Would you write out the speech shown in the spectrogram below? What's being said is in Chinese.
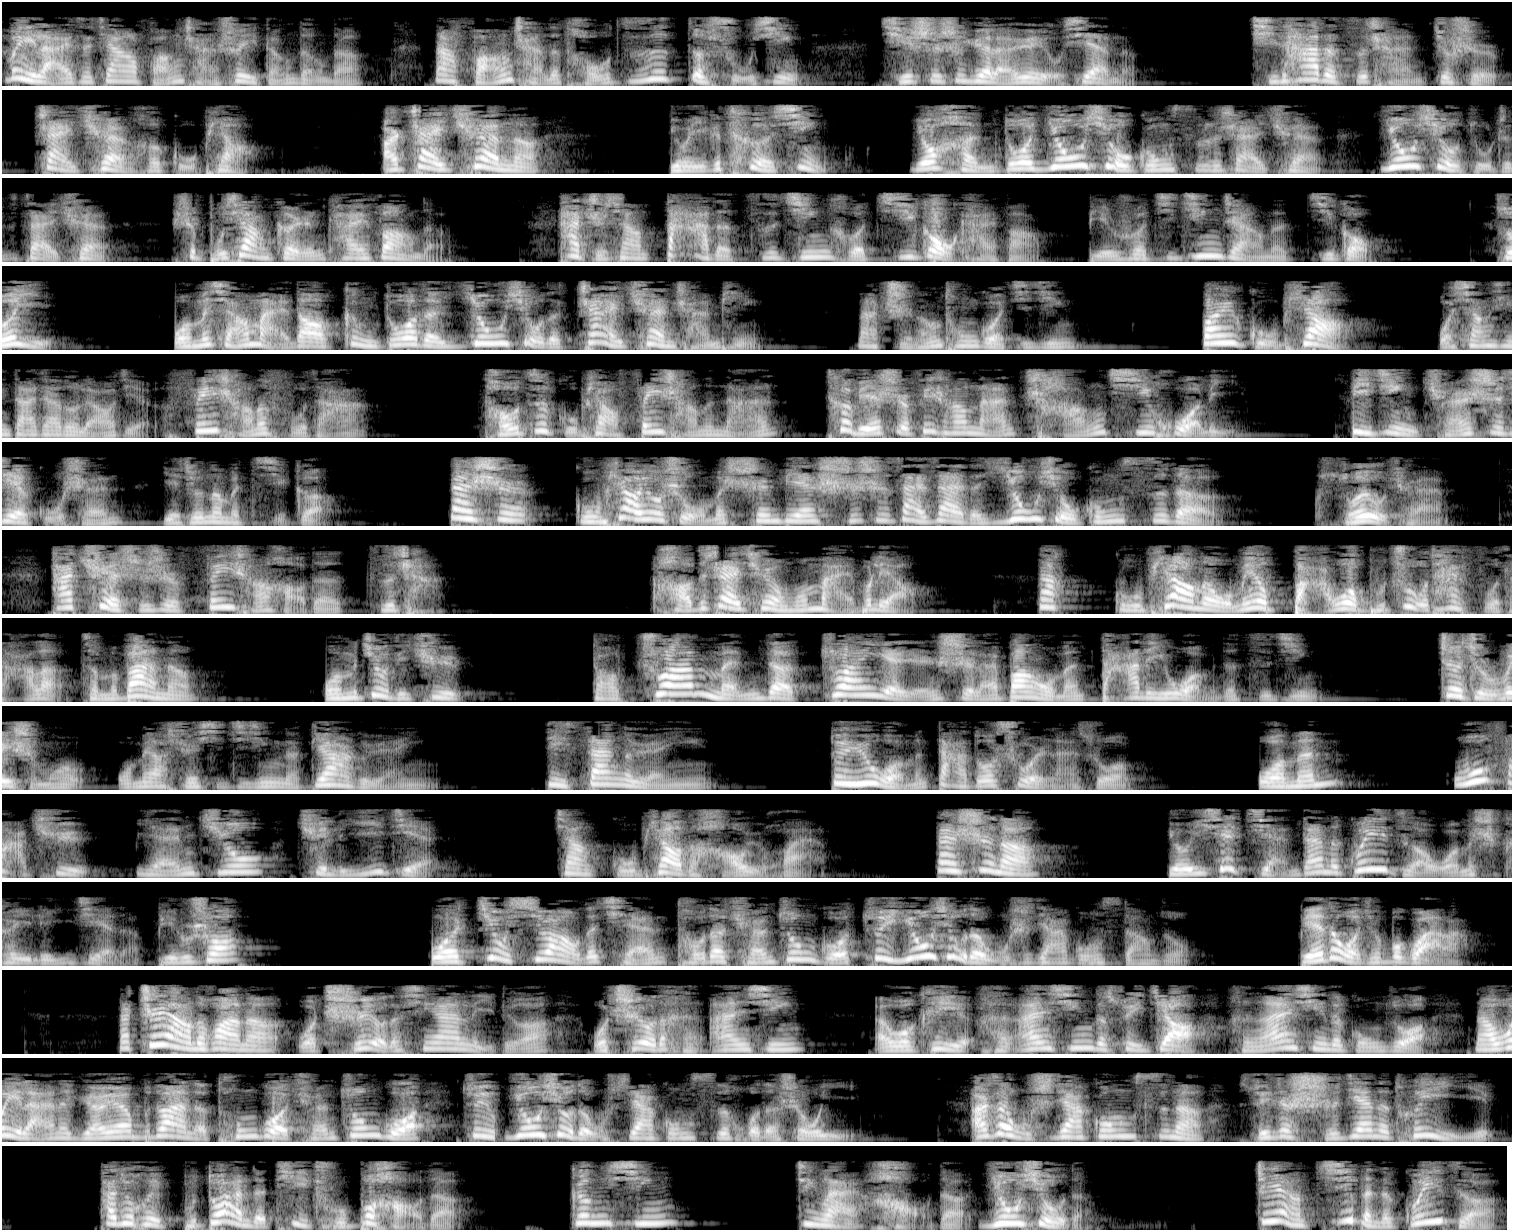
未来再加上房产税等等的，那房产的投资的属性其实是越来越有限的。其他的资产就是债券和股票，而债券呢有一个特性，有很多优秀公司的债券、优秀组织的债券是不向个人开放的，它只向大的资金和机构开放，比如说基金这样的机构。所以，我们想买到更多的优秀的债券产品。那只能通过基金。关于股票，我相信大家都了解，非常的复杂，投资股票非常的难，特别是非常难长期获利。毕竟全世界股神也就那么几个，但是股票又是我们身边实实在在的优秀公司的所有权，它确实是非常好的资产。好的债券我们买不了，那股票呢？我们又把握不住，太复杂了，怎么办呢？我们就得去。找专门的专业人士来帮我们打理我们的资金，这就是为什么我们要学习基金的第二个原因。第三个原因，对于我们大多数人来说，我们无法去研究、去理解像股票的好与坏。但是呢，有一些简单的规则我们是可以理解的。比如说，我就希望我的钱投到全中国最优秀的五十家公司当中，别的我就不管了。那这样的话呢，我持有的心安理得，我持有的很安心，呃，我可以很安心的睡觉，很安心的工作。那未来呢，源源不断的通过全中国最优秀的五十家公司获得收益，而这五十家公司呢，随着时间的推移，它就会不断的剔除不好的，更新进来好的、优秀的。这样基本的规则，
